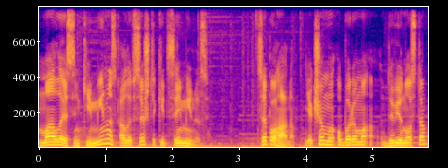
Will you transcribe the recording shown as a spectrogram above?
малесенький мінус, але все ж таки це мінус. Це погано. Якщо ми оберемо 90,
